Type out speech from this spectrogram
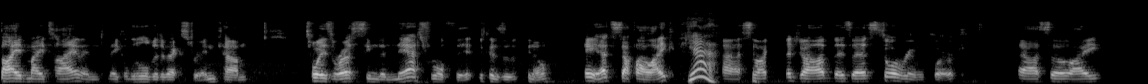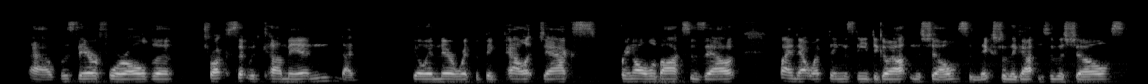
bide my time and make a little bit of extra income. Toys R Us seemed a natural fit because of you know, hey, that's stuff I like. Yeah, Uh, so I got a job as a storeroom clerk. Uh, so I uh, was there for all the trucks that would come in. I'd go in there with the big pallet jacks, bring all the boxes out, find out what things need to go out in the shelves, and make sure they got into the shelves.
